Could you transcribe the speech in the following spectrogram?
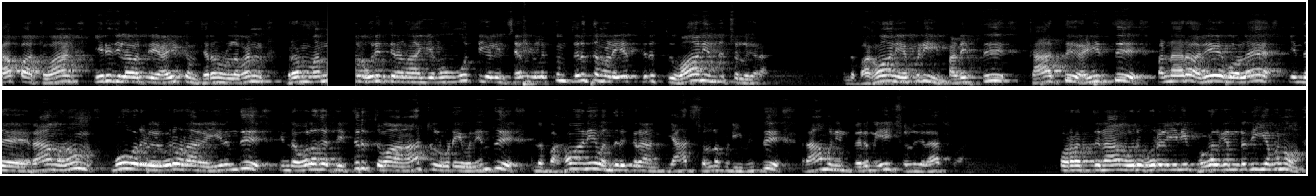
காப்பாற்றுவான். இறுதியில் அவற்றை அழிக்கும் திறன் உள்ளவன் பிரம்மன் உரித்திறனாகியமும் மூர்த்திகளின் செயல்களுக்கும் திருத்தமடைய திருத்துவான் என்று சொல்லுகிறார். அந்த பகவான் எப்படி படைத்து காத்து அழித்து பண்ணாரோ அதே போல இந்த ராமனும் மூவர்கள் ஒருவனாக இருந்து இந்த உலகத்தை திருத்துவான் ஆற்றல் உடையவன் என்று அந்த பகவானே வந்திருக்கிறான். யார் சொல்ல முடியும் என்று ராமனின் பெருமையை சொல்லுகிறார் சுவாமி. புறத்து நாம் ஒரு பொருள் இனி புகழ்கின்றது எவனோ?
